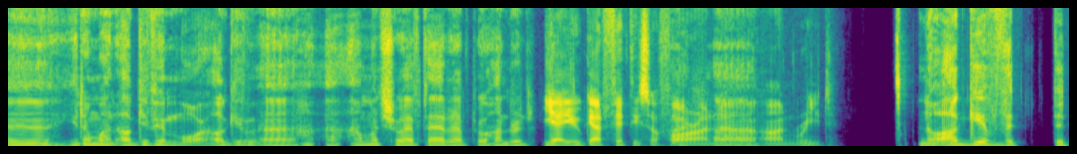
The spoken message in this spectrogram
Uh, you know what? I'll give him more. I'll give. Uh, how much do I have to add it up to? hundred? Yeah, you've got fifty so far on uh, uh, on Reed. No, I'll give the the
